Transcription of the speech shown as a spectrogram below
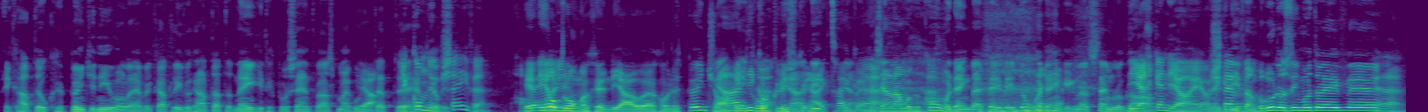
Ik had ook het puntje niet willen hebben. Ik had liever gehad dat het 90% was. Maar goed, Ja. dat... je eh, komt nu op we 7. niet. Heel, heel. Dongen gunde jou eh, gewoon het puntje, Harry. ik Die conclusie ja, kun je die- trekken. ja, Ja. die zijn allemaal gekomen, denk ik, bij VV Dongen, denk ik. Nou, het stemlokaal. Die herkende jou aan jouw denk stem. die van broeders, die moeten we even... eh, Ja.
